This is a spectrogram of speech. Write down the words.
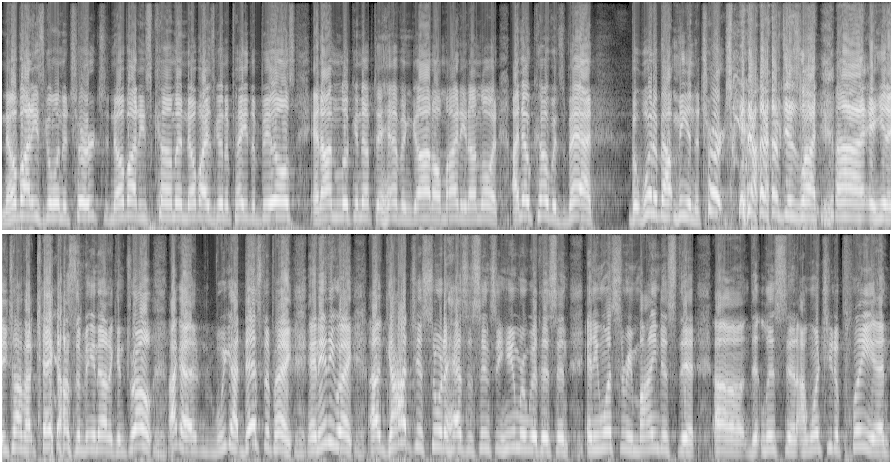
Nobody's going to church. Nobody's coming. Nobody's going to pay the bills. And I'm looking up to heaven, God Almighty, and I'm Lord. I know COVID's bad, but what about me in the church? You know, I'm just like, uh, you know, you talk about chaos and being out of control. I got, we got debts to pay. And anyway, uh, God just sort of has a sense of humor with us, and, and He wants to remind us that, uh, that listen, I want you to plan,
